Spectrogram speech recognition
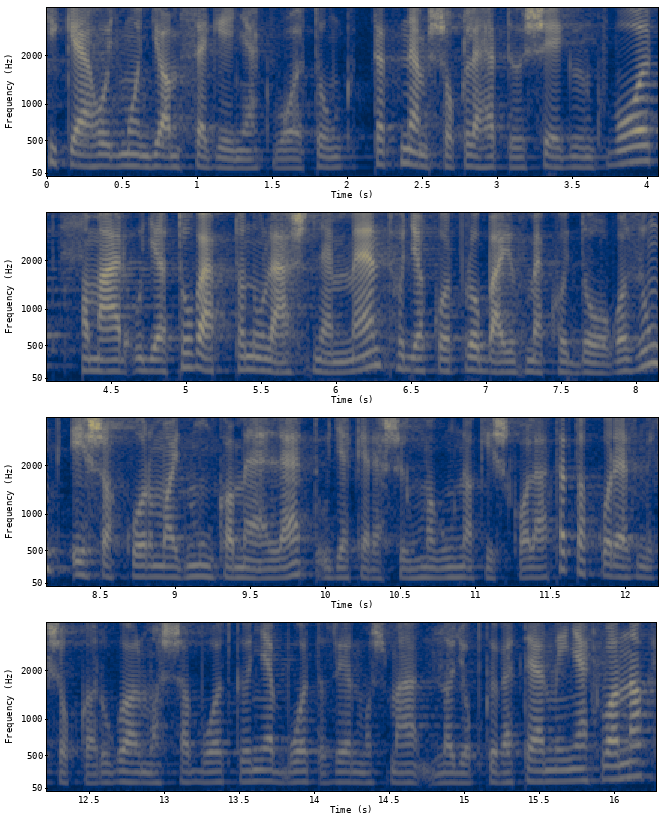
ki kell, hogy mondjam, szegények voltunk. Tehát nem sok lehetőségünk volt. Ha már ugye tovább tanulás nem ment, hogy akkor próbáljuk meg, hogy dolgozunk, és akkor majd munka mellett ugye keresünk magunknak iskolát. Tehát akkor ez még sokkal rugalmasabb volt, könnyebb volt, azért most már nagyobb követelmények vannak.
